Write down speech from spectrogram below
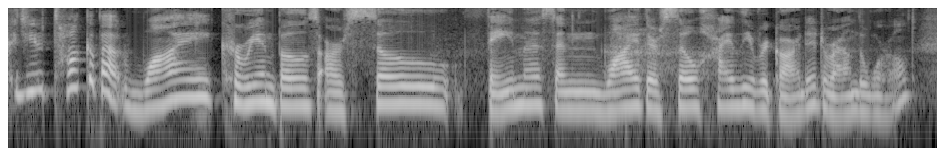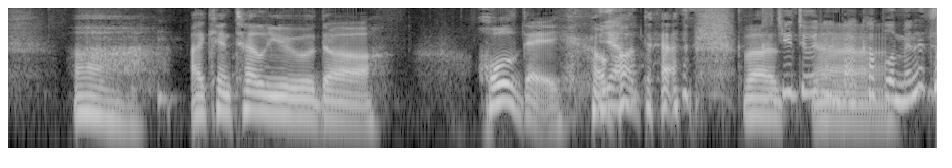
Could you talk about why Korean bows are so famous and why they're so highly regarded around the world? Uh, I can tell you the whole day about yeah. that. But, Could you do it in about a couple of minutes?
